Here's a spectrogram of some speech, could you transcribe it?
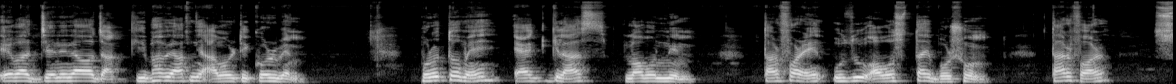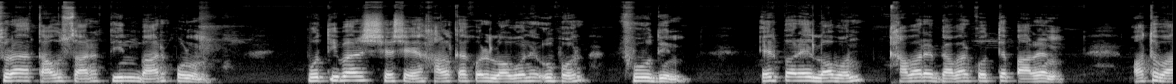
এবার জেনে নেওয়া যাক কীভাবে আপনি আমলটি করবেন। প্রথমে এক গ্লাস লবণ নিন, তারপরে উজু অবস্থায় বসুন, তারপর সুরা কাউসার তিনবার পড়ুন। প্রতিবার শেষে হালকা করে লবণের উপর ফু দিন। এরপরে লবণ খাবারে ব্যবহার করতে পারেন অথবা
